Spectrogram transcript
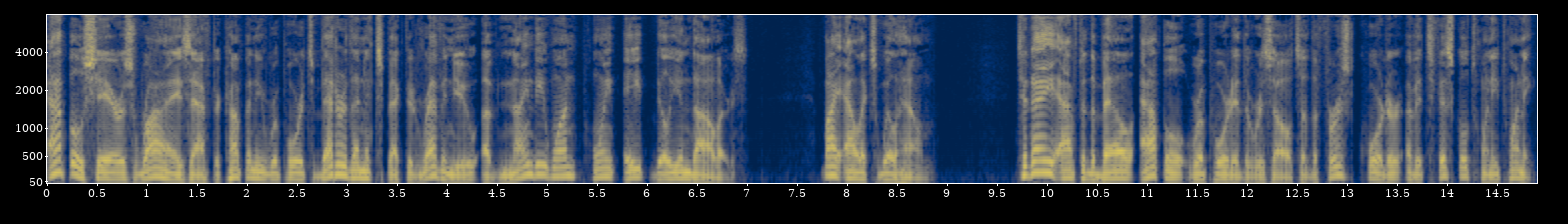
Apple shares rise after company reports better than expected revenue of $91.8 billion. By Alex Wilhelm. Today, after the bell, Apple reported the results of the first quarter of its fiscal 2020.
